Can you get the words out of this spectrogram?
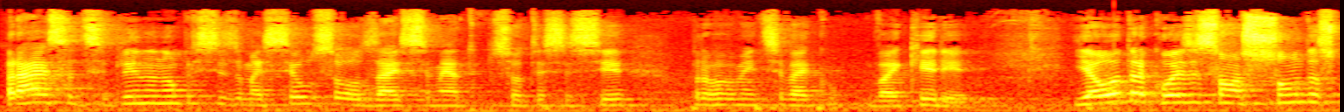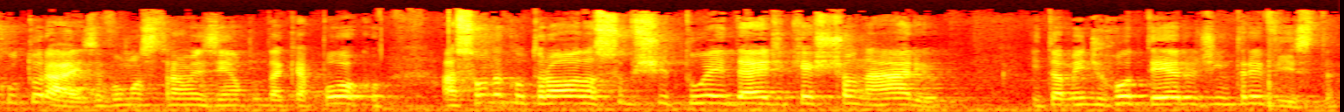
Para essa disciplina não precisa, mas se você usar esse método para o seu TCC, provavelmente você vai, vai querer. E a outra coisa são as sondas culturais. Eu vou mostrar um exemplo daqui a pouco. A sonda cultural ela substitui a ideia de questionário e também de roteiro de entrevista.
